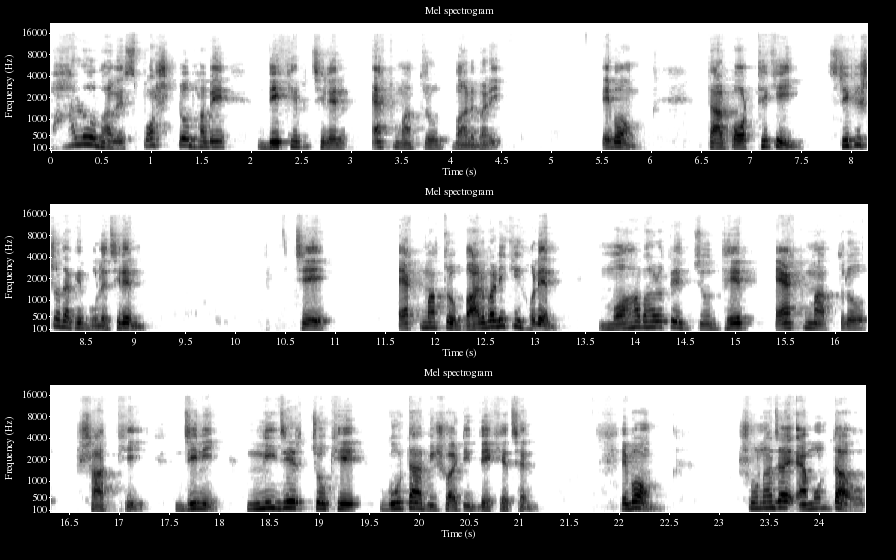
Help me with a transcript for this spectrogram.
ভালোভাবে, স্পষ্টভাবে দেখেছিলেন একমাত্র বারবারিক এবং তারপর থেকেই শ্রীকৃষ্ণ তাকে বলেছিলেন যে, একমাত্র বারবারিকই হলেন মহাভারতের যুদ্ধের একমাত্র সাক্ষী, যিনি নিজের চোখে গোটা বিষয়টি দেখেছেন। এবং শোনা যায় এমনটাও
